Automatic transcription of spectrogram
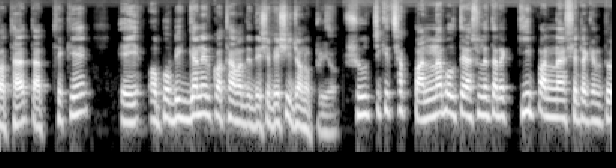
কথা, তার থেকে এই অপবিজ্ঞানের কথা আমাদের দেশে বেশি জনপ্রিয়। সুচিকিৎসা পান না বলতে আসলে তারা কি পান না সেটা কিন্তু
